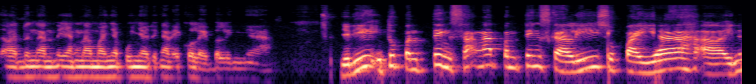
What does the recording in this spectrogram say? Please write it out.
uh, dengan yang namanya punya dengan eco labelingnya. Jadi itu penting, sangat penting sekali supaya uh, ini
